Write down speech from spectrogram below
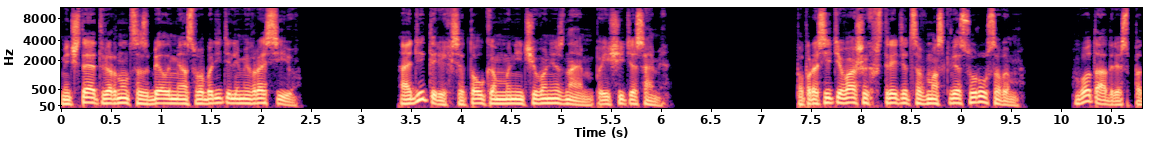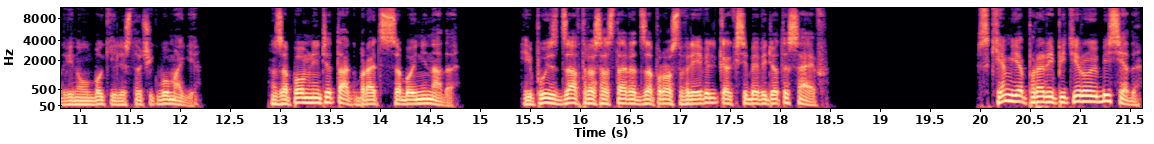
мечтает вернуться с белыми освободителями в Россию. О Дитерихсе толком мы ничего не знаем, поищите сами. Попросите ваших встретиться в Москве с Урусовым. Вот адрес, подвинул Боки листочек бумаги. Запомните так, брать с собой не надо. И пусть завтра составят запрос в Ревель, как себя ведет Исаев. С кем я прорепетирую беседы?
